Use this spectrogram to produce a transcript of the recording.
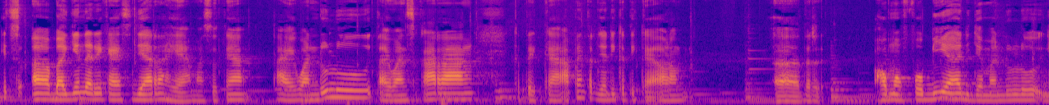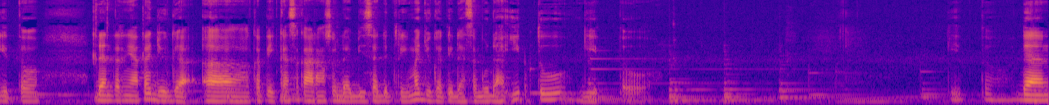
it's uh, bagian dari kayak sejarah ya. Maksudnya Taiwan dulu Taiwan sekarang. Ketika apa yang terjadi ketika orang uh, ter, homofobia di zaman dulu gitu. Dan ternyata juga uh, ketika sekarang sudah bisa diterima juga tidak semudah itu gitu. Gitu. Dan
